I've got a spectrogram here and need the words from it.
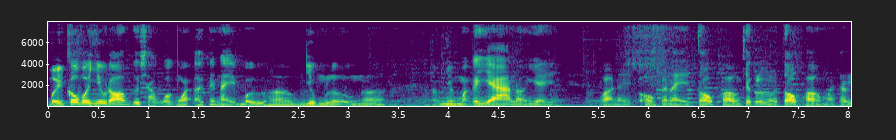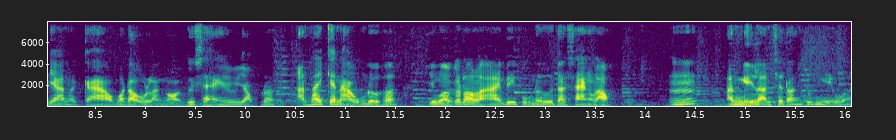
Bị có bao nhiêu đó cứ xào quần ngoài ấy cái này bự hơn dung lượng nó. Nhưng mà cái giá nó vậy qua này ô cái này tốt hơn chất lượng nó tốt hơn mà sao giá nó cao bắt đầu là ngồi cứ sàn dọc đó. Anh thấy cái nào cũng được hết. Nhưng mà cái đó là ai biết phụ nữ người ta sàng lọc ừ. Anh nghĩ là anh sẽ đoán trúng nhiều á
